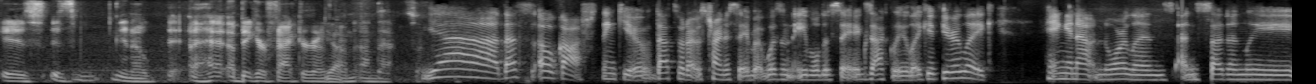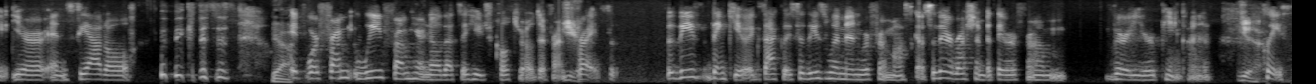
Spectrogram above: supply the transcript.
is is you know a, a bigger factor on, Yeah. on, on that. So. Yeah, that's oh gosh, thank you. That's what I was trying to say, but wasn't able to say exactly. Like if you're like hanging out in New Orleans and suddenly you're in Seattle, this is Yeah. if we're from we from here know that's a huge cultural difference, Yeah. right? So, so these, thank you, exactly. So these women were from Moscow, so they're Russian, but they were from very European kind of Yeah. place.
